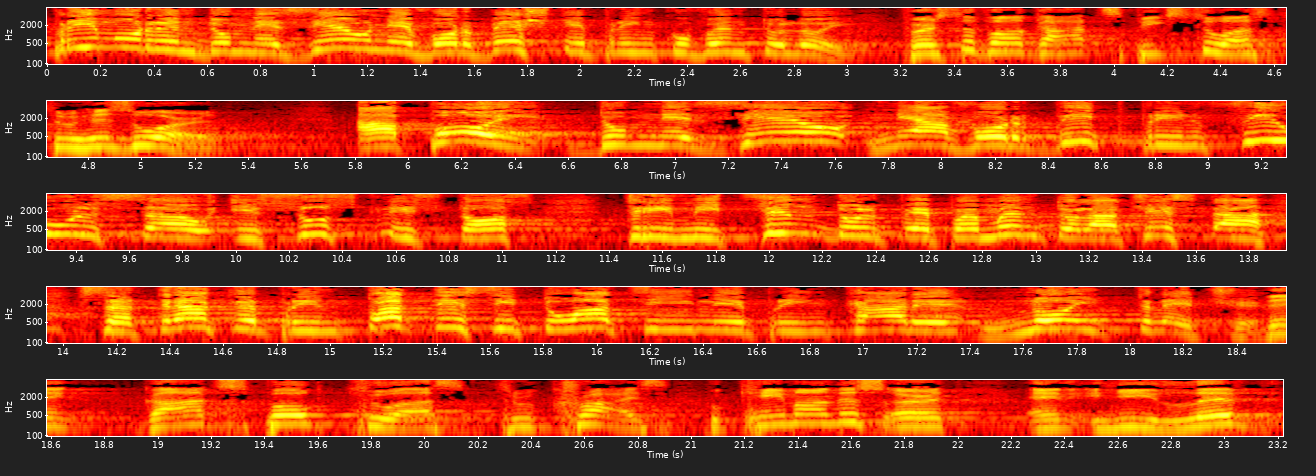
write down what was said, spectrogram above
primul rând, Dumnezeu ne vorbește prin cuvântul Lui. First of all, God speaks to us through His Word. Apoi, Dumnezeu ne-a vorbit prin Fiul Său, Isus Hristos, trimițându-L pe pământul acesta să treacă prin toate situațiile prin care noi trecem. Then God spoke to us through Christ, who came on this earth and He lived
